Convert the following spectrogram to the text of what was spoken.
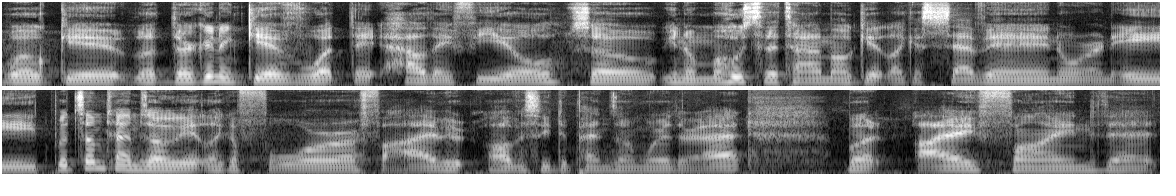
will give they're going to give what they how they feel. So you know most of the time i'll get like a seven or an eight but sometimes i'll get like a four or a five. It obviously depends on where they're at but i find that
